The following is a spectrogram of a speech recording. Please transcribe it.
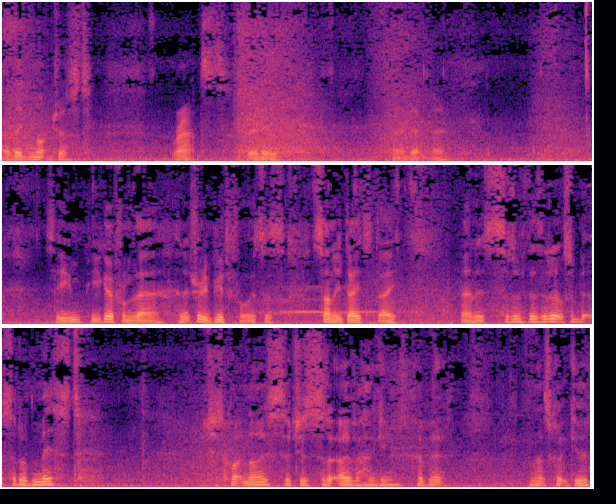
are they not just rats, really? I don't know. So you, you go from there, and it's really beautiful. It's a sunny day today and it's sort of there's a little bit sort of mist, which is quite nice, which is sort of overhanging a bit, and that's quite good.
